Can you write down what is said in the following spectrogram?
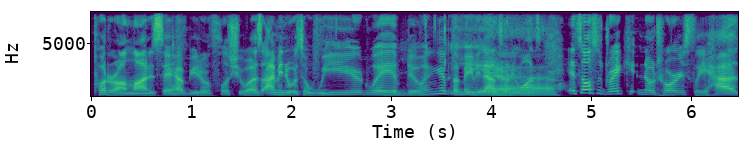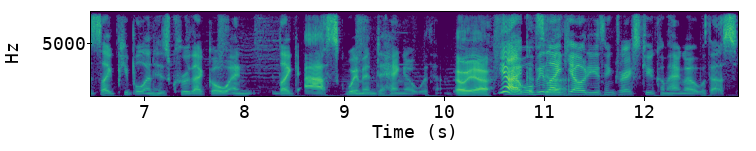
put her online to say how beautiful she was. I mean, it was a weird way of doing it, but maybe that's what he wants. It's also Drake notoriously has like people in his crew that go and like ask women to hang out with him. Oh yeah. Yeah, I we'll could be see like, that. "Yo, do you think Drake's cute? Come hang out with us."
